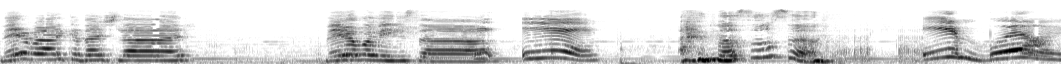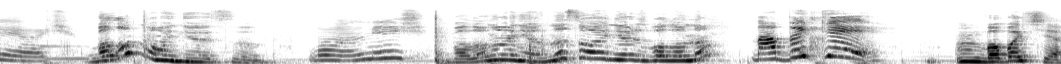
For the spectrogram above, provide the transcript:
Merhaba arkadaşlar. Merhaba Melisa. İyi. Nasılsın? İyiyim. Böyle oynuyoruz. Balon mu oynuyorsun? Bulmuş. Balon oynuyoruz. Nasıl oynuyoruz balonu? Babacı. Hmm, babaçı.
